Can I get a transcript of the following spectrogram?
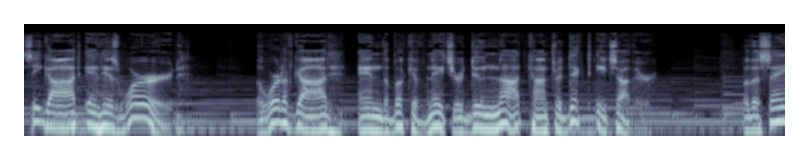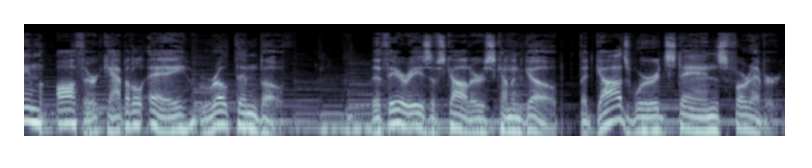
See God in his word. The word of God and the book of nature do not contradict each other. For the same author, capital A, wrote them both. The theories of scholars come and go, but God's word stands forever.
